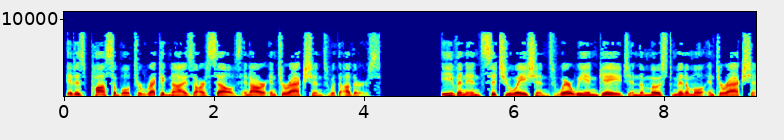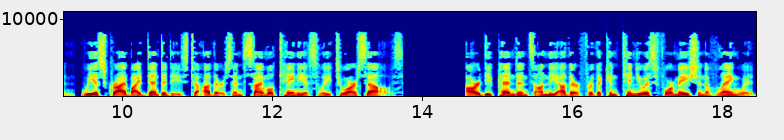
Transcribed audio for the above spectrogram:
it is possible to recognize ourselves in our interactions with others. Even in situations where we engage in the most minimal interaction, we ascribe identities to others and simultaneously to ourselves. Our dependence on the other for the continuous formation of language,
